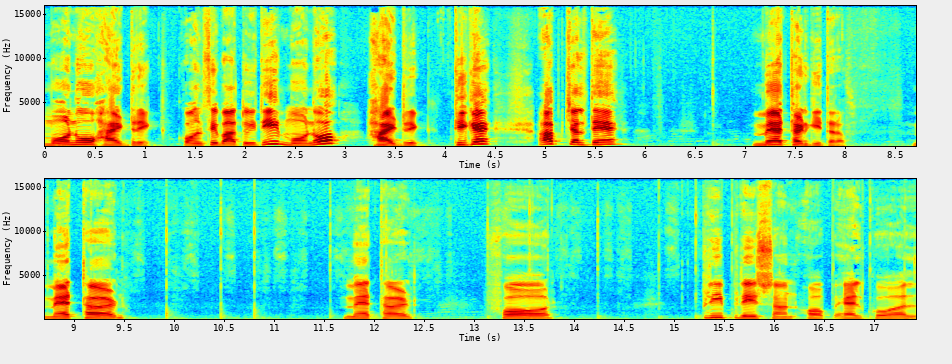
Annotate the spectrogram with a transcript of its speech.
मोनोहाइड्रिक कौन सी बात हुई थी मोनोहाइड्रिक ठीक है अब चलते हैं मेथड की तरफ method method for preparation of alcohol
